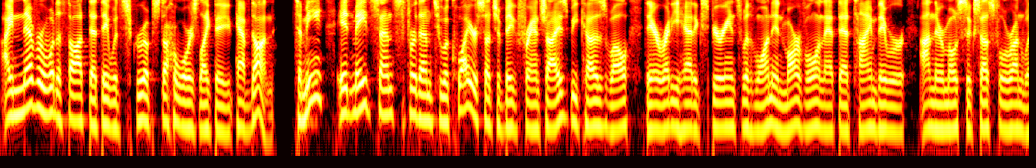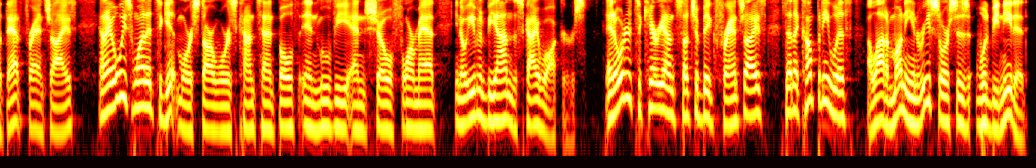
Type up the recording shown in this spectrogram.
I never would have thought that they would screw up Star Wars like they have done. To me, it made sense for them to acquire such a big franchise because, well, they already had experience with one in Marvel, and at that time they were on their most successful run with that franchise. And I always wanted to get more Star Wars content, both in movie and show format, you know, even beyond the Skywalkers. In order to carry on such a big franchise, then a company with a lot of money and resources would be needed.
